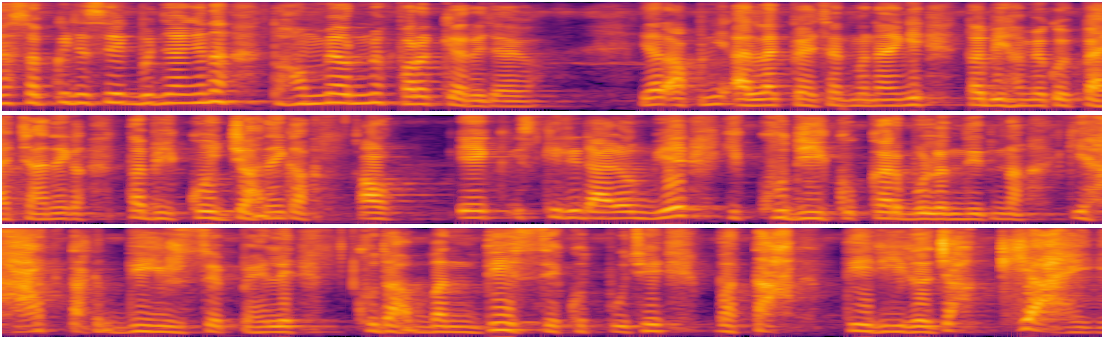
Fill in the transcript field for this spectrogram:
या सबके जैसे एक बन जाएँगे ना तो हम में और उनमें फ़र्क क्या रह जाएगा? यार अपनी अलग पहचान बनाएँगे, तभी हमें कोई पहचानेगा, तभी कोई जानेगा। और एक इसके लिए डायलॉग भी है कि खुद ही को कर बुलंद इतना कि हर तकदीर से पहले खुदा बंदी से खुद पूछे, बता, तेरी रजा क्या है?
